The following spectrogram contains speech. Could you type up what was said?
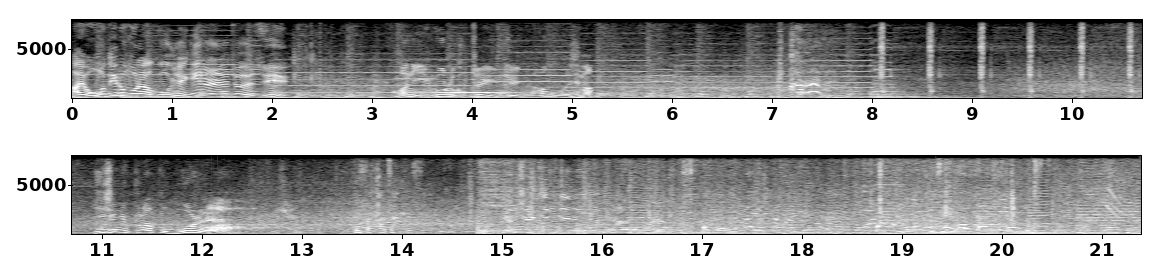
아니 어디로 오라고 얘기를 해줘야지. 아니 이거를 갑자기 이렇게 하고 가시나? (26불) 갖고 뭘 해? 됐어 가자 됐어. 아니 왜 우리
